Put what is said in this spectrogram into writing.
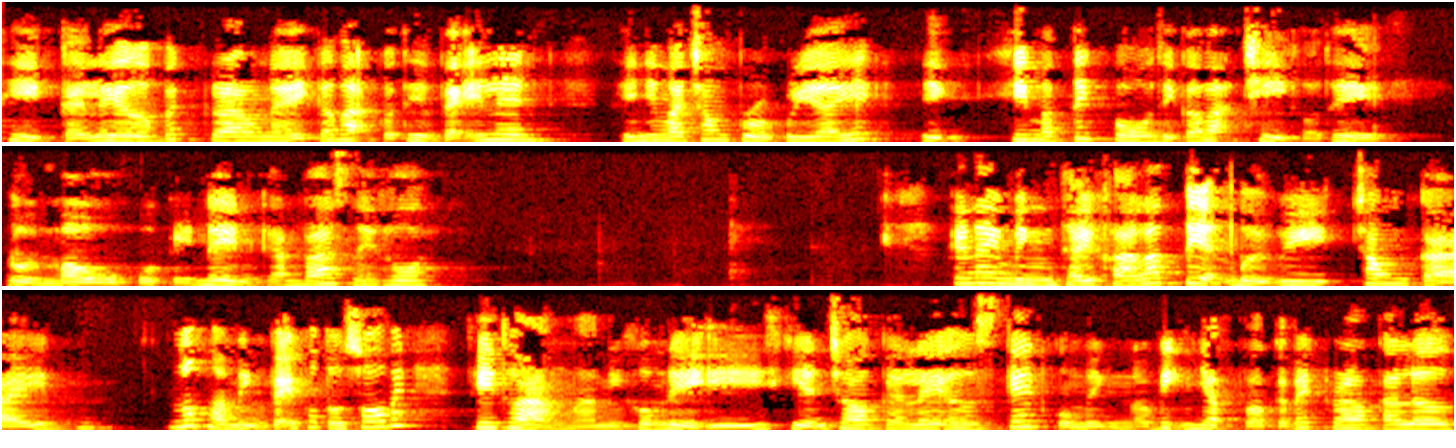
thì cái layer background này các bạn có thể vẽ lên. Thế nhưng mà trong Procreate ấy, thì khi mà tích vô thì các bạn chỉ có thể đổi màu của cái nền canvas này thôi. Cái này mình thấy khá là tiện bởi vì trong cái lúc mà mình vẽ Photoshop ấy, thi thoảng mà mình không để ý khiến cho cái layer sketch của mình nó bị nhập vào cái background color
